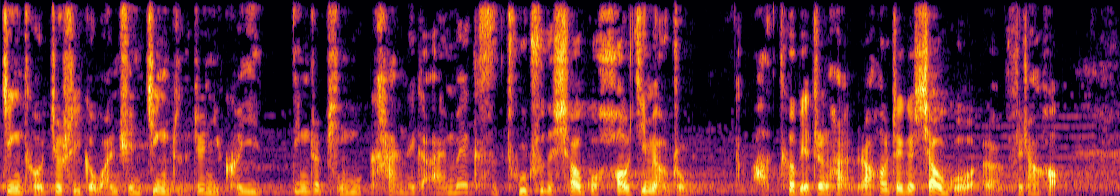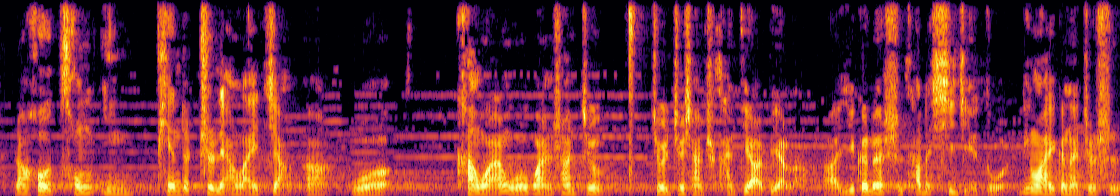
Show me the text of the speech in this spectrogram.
镜头就是一个完全静止的，就你可以盯着屏幕看那个 IMAX 突出的效果好几秒钟。啊，特别震撼，然后这个效果呃非常好，然后从影片的质量来讲啊，我看完我晚上就就就想去看第二遍了。啊，一个呢是它的细节多，另外一个呢就是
